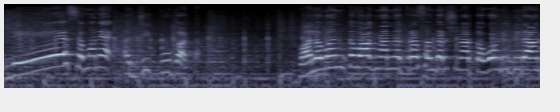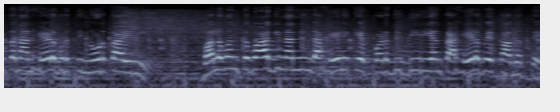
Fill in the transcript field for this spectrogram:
ಒಂದೇ ಸಮನೆ ಅಜ್ಜಿ ಕೂಗಾಟ. ಬಲವಂತವಾಗಿ ನನ್ನ ಹತ್ರ ಸಂದರ್ಶನ ತಗೊಂಡಿದ್ದೀರಾ ಅಂತ ನಾನು ಹೇಳ್ಬಿಡ್ತೀನಿ, ನೋಡ್ತಾ ಇರಿ. ಬಲವಂತವಾಗಿ ನನ್ನಿಂದ ಹೇಳಿಕೆ ಪಡೆದಿದ್ದೀರಿ ಅಂತ ಹೇಳಬೇಕಾಗತ್ತೆ.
